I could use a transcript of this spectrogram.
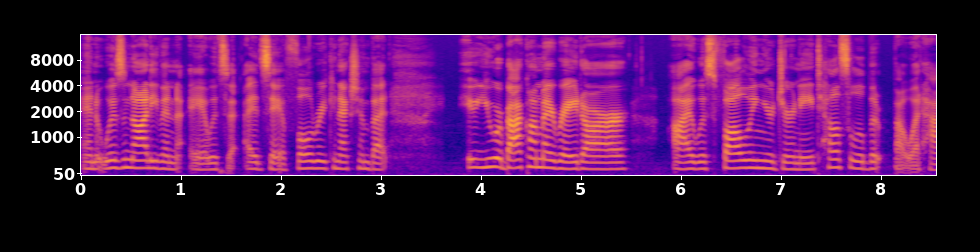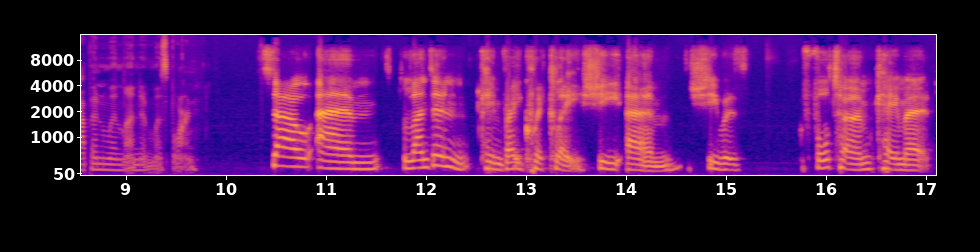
And it was not even I would say, I'd say a full reconnection, but you were back on my radar. I was following your journey. Tell us a little bit about what happened when London was born. So um, London came very quickly. She um, she was full term, came at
